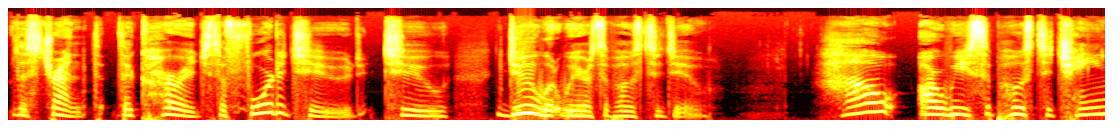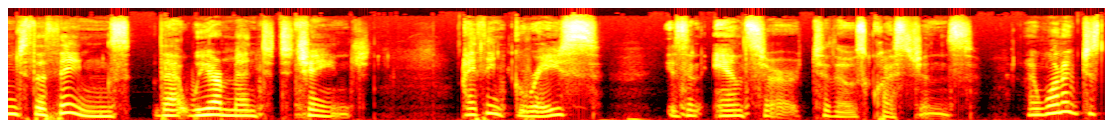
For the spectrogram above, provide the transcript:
the strength, the courage, the fortitude to do what we are supposed to do? How are we supposed to change the things that we are meant to change? I think grace is an answer to those questions. I want to just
